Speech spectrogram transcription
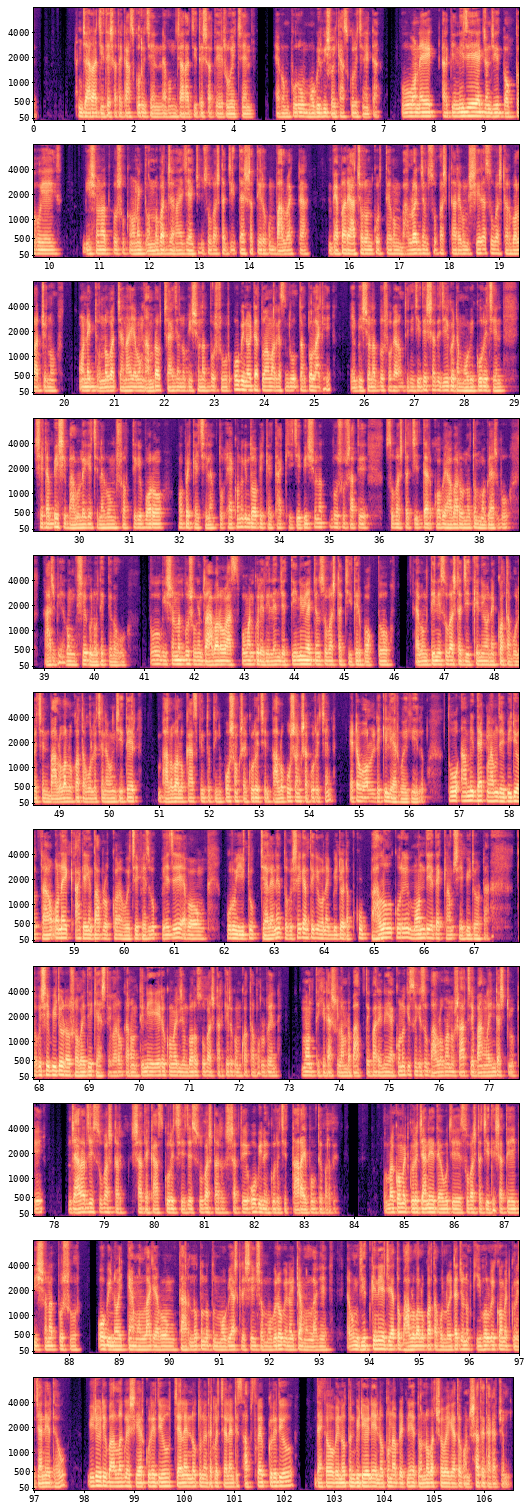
যারা জিতের সাথে কাজ করেছেন এবং যারা জিতের সাথে রয়েছেন এবং পুরো মুভির বিষয়ে কাজ করেছেন এটা, ও অনেক আর কি নিজে একজন জিৎ ভক্ত হয়ে বিশ্বনাথ বসুকে অনেক ধন্যবাদ জানায় যে একজন সুপারস্টার জিদ্দার সাথে এরকম ভালো একটা ব্যাপারে আচরণ করতে এবং ভালো একজন সুপারস্টার এবং সেরা সুপারস্টার বলার জন্য অনেক ধন্যবাদ জানাই এবং আমরাও চাই যেন বিশ্বনাথ বসুর অভিনয়টা তো আমার কাছে দুর্দান্ত লাগে। এই বিশ্বনাথ বসু কারণ তিনি জিতের সাথে যে কয়টা মুভি করেছেন, সেটা বেশি ভালো লেগেছেন এবং সব থেকে বড় অপেক্ষায় ছিলাম। তো এখনও কিন্তু অপেক্ষায় থাকি যে বিশ্বনাথ বসুর সাথে সুভাষটা জিদ্দার কবে আবারও নতুন মুভি আসব, আসবে এবং সেগুলো দেখতে পাবো। তো বিশ্বনাথ বসু কিন্তু আবারও আজ প্রমাণ করে দিলেন যে তিনিও একজন সুভাষটা জিতের ভক্ত এবং তিনি সুভাষটা জিতকে নিয়ে অনেক কথা বলেছেন, ভালো ভালো কথা বলেছেন এবং জিতের ভালো ভালো কাজ কিন্তু তিনি প্রশংসা করেছেন, ভালো প্রশংসা করেছেন। এটা অলরেডি ক্লিয়ার হয়ে গেল। তো আমি দেখলাম যে ভিডিওটা অনেক আগে কিন্তু আপলোড করা হয়েছে ফেসবুক পেজে এবং পুরো ইউটিউব চ্যানেলে তবে সেখান থেকে অনেক ভিডিওটা খুব ভালো করে মন দিয়ে দেখলাম সেই ভিডিওটা। তবে সেই ভিডিওটাও সবাই দেখে আসতে পারো, কারণ তিনি এরকম একজন বড় সুপারস্টার কীরকম কথা বলবেন, মন থেকে এটা আসলে আমরা ভাবতে পারিনি। এখনও কিছু কিছু ভালো মানুষ আছে বাংলা ইন্ডাস্ট্রিকে যারা যে সুপারস্টার সাথে কাজ করেছে, যে সুপারস্টার সাথে অভিনয় করেছে, তারাই বলতে পারবে। তোমরা কমেন্ট করে জানিয়ে দাও যে সুভাষটা জিতের সাথে বিশ্বনাথ বসুর অভিনয় কেমন লাগে এবং তার নতুন নতুন মুভি আসলে সেই সব মুভির অভিনয় কেমন লাগে এবং জিতকে নিয়ে যে এত ভালো ভালো কথা বলল, এটার জন্য কি বলবে কমেন্ট করে জানিয়ে দাও। ভিডিওটি ভালো লাগলে শেয়ার করে দিও চ্যানেল নতুন থাকলে চ্যানেলটি সাবস্ক্রাইব করে দিও। দেখা হবে নতুন ভিডিও নিয়ে, নতুন আপডেট নিয়ে। ধন্যবাদ সবাইকে এতক্ষণ সাথে থাকার জন্য।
